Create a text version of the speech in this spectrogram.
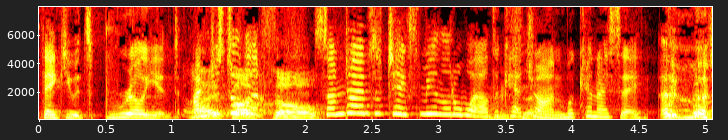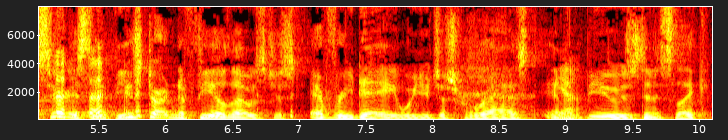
Thank you. It's brilliant. I'm I just a little. So. Sometimes it takes me a little while to exactly. catch on. What can I say? no, seriously, if you're starting to feel those just every day where you're just harassed and yeah. abused, and it's like,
